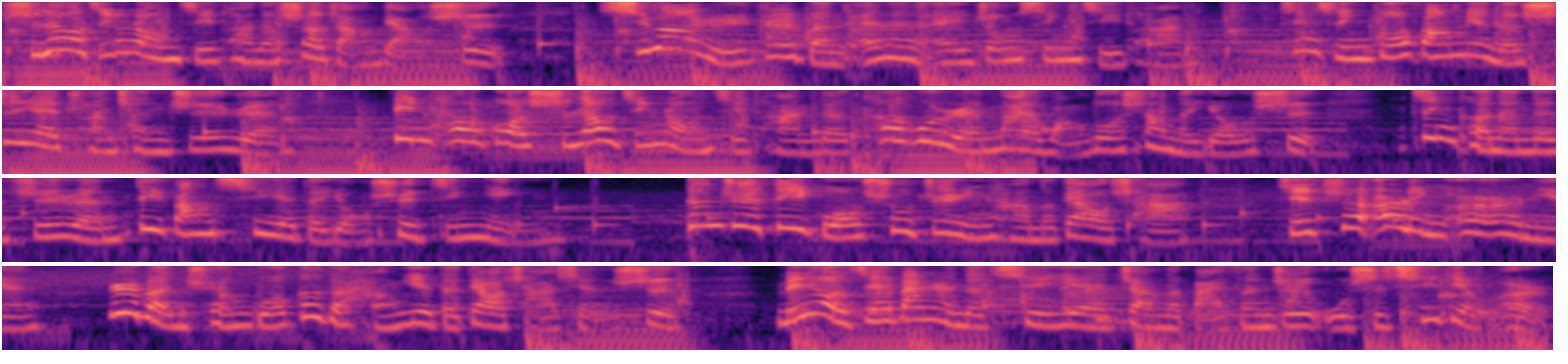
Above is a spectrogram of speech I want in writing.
十六金融集团的社长表示，希望与日本 M&A 中心集团进行多方面的事业传承支援。并透过十六金融集团的客户人脉网络上的优势，尽可能的支援地方企业的永续经营。根据帝国数据银行的调查，截至二零二二年，日本全国各个行业的调查显示，没有接班人的企业占了百分之五十七点二。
